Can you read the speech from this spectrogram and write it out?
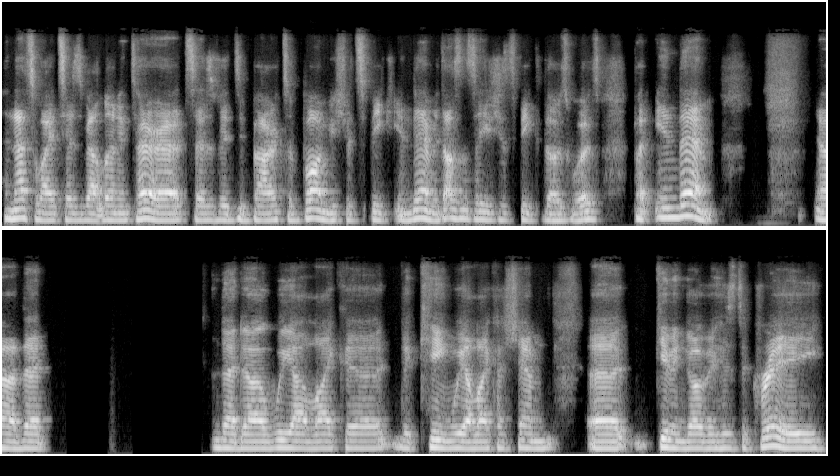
And that's why it says about learning Torah, it says Vidibar to bomb, you should speak in them. It doesn't say you should speak those words, but in them. Uh, that that uh, we are like uh, the king, we are like Hashem uh, giving over his decree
